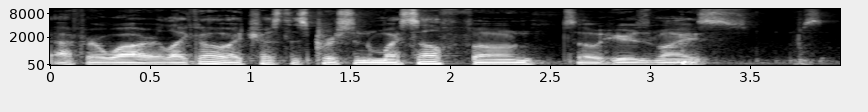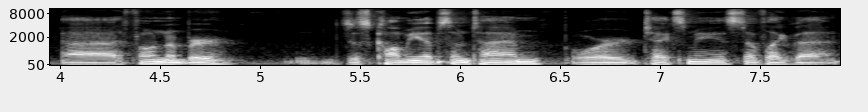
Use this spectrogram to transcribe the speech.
after a while, we're like, "Oh, I trust this person with my cell phone, so here's my uh, phone number. Just call me up sometime or text me and stuff like that."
